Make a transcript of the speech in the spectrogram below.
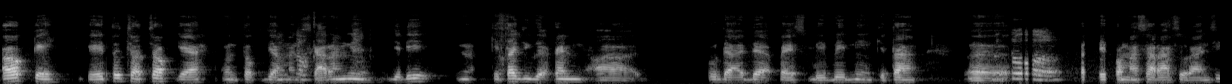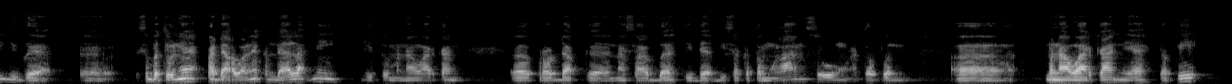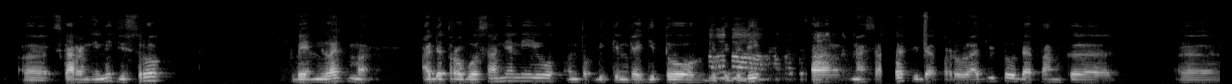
Oke, itu cocok ya untuk zaman Cocok. sekarang nih. Jadi kita juga kan uh, udah ada PSBB nih, kita uh, Betul. sebagai pemasar asuransi juga uh, sebetulnya pada awalnya kendala nih gitu menawarkan uh, produk ke nasabah tidak bisa ketemu langsung ataupun uh, menawarkan ya. Tapi uh, sekarang ini justru BNI Life ada terobosannya nih yuk untuk bikin kayak gitu gitu. Jadi Ah, Pak? uh, nasabah tidak perlu lagi tuh datang ke uh,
